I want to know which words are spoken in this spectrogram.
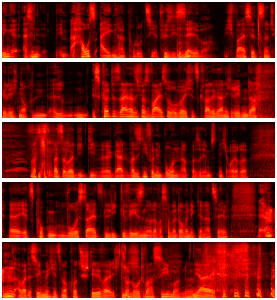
Dinge, also im Hauseigen halt produziert, für sich mhm. selber. Ich weiß jetzt natürlich noch, also es könnte sein, dass ich was weiß, worüber ich jetzt gerade gar nicht reden darf was, was aber die, die, äh, was ich nicht von den Bohnen habe. Also ihr müsst nicht eure äh, jetzt gucken, wo ist da jetzt ein Leak gewesen oder was haben wir Dominik denn erzählt. aber deswegen bin ich jetzt mal kurz still, weil ich Zur nicht, Not war es Simon, ne? Ja, ja.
